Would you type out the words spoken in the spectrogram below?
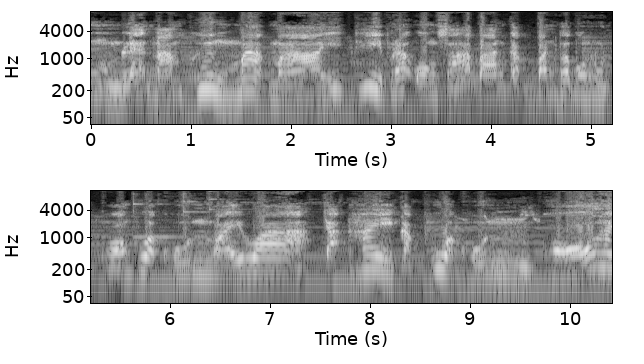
มและน้ำพึ่งมากมาย ที่พระองค์สาบานกับบรรพบุรุษของพวกคุณไว้ว่าจะให้กับพวกคุณ ขอให้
